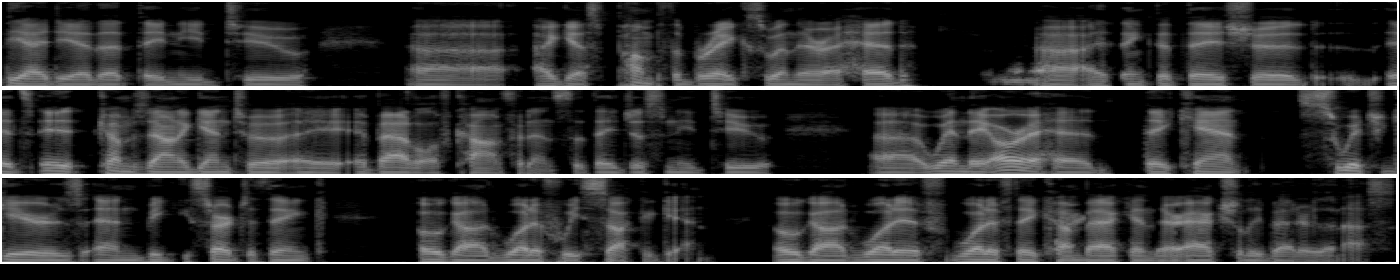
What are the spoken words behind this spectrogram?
the idea that they need to uh, i guess pump the brakes when they're ahead uh, I think that they should. It's it comes down again to a, a battle of confidence that they just need to. Uh, when they are ahead, they can't switch gears and be, start to think, "Oh God, what if we suck again? Oh God, what if what if they come back and they're actually better than us?"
